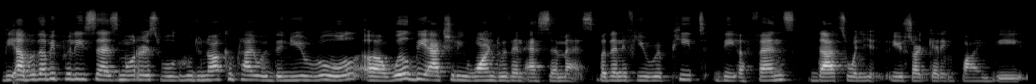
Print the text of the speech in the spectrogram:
the Abu Dhabi police says motorists will, who do not comply with the new rule uh, will be actually warned with an SMS. But then if you repeat the offense, that's when you, you start getting fined the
